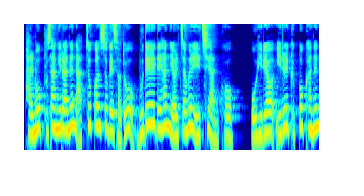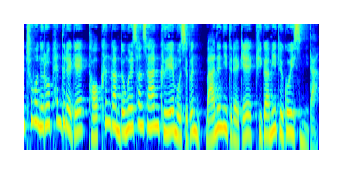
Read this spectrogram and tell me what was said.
발목 부상이라는 악조건 속에서도 무대에 대한 열정을 잃지 않고 오히려 이를 극복하는 투혼으로 팬들에게 더 큰 감동을 선사한 그의 모습은 많은 이들에게 귀감이 되고 있습니다.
